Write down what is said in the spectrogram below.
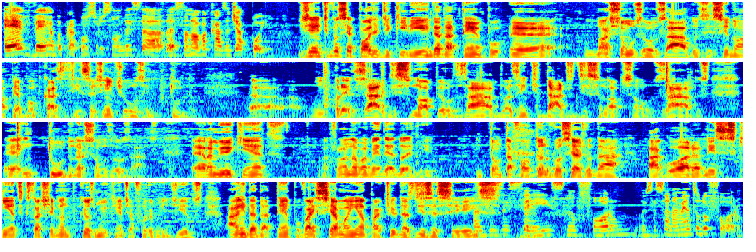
é verba para a construção dessa, dessa nova casa de apoio. Gente, você pode adquirir, ainda dá tempo. é, nós somos ousados e Sinop é bom por causa disso. A gente usa em tudo. Ah, o empresário de Sinop é ousado, as entidades de Sinop são ousados. é, em tudo nós somos ousados. Era 1.500, nós falamos, nós vamos vender a 2.000. Então tá faltando você ajudar agora nesses 500 que está chegando, porque os 1.500 já foram vendidos. Ainda dá tempo, vai ser amanhã a partir das 16. Às 16, no fórum, no estacionamento do fórum.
